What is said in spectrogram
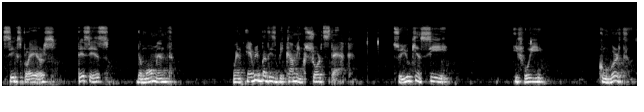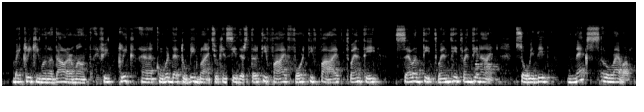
six players this is the moment when everybody's becoming short stack so you can see if we convert by clicking on a dollar amount. If you click, uh, convert that to big blinds, you can see there's 35, 45, 20, 70, 20, 29. So we did next level,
